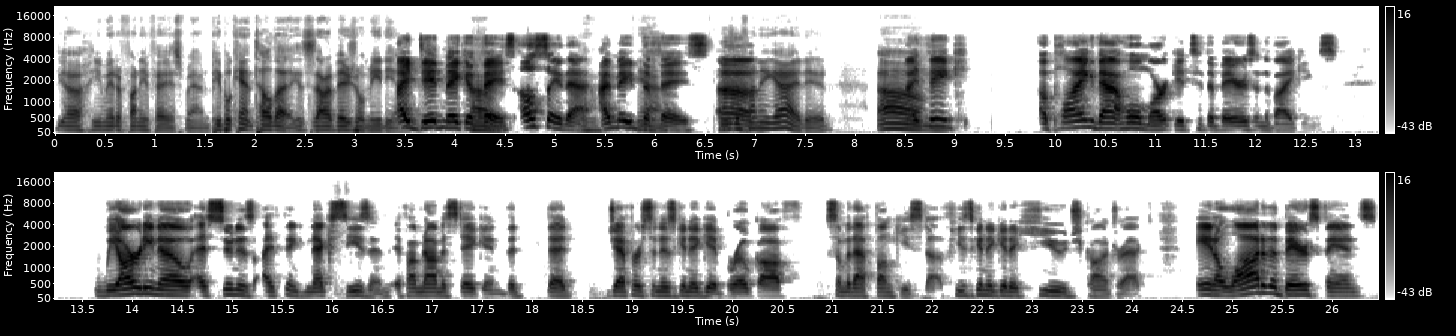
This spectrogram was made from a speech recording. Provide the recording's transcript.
Yeah, you made a funny face, man. People can't tell that it's not a visual medium. I did make a um, face. I'll say that. I made yeah. the face. He's um, a funny guy, dude. Um, I think applying that whole market to the Bears and the Vikings we already know as soon as I think next season, if I'm not mistaken, that that Jefferson is going to get broke off some of that funky stuff. He's going to get a huge contract. And a lot of the Bears fans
